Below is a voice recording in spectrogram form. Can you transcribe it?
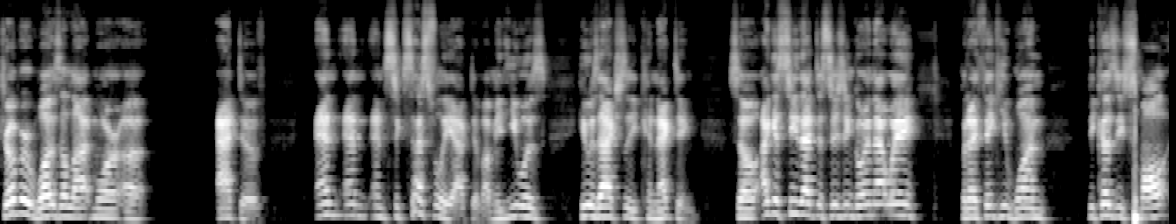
Dober was a lot more uh, active and and and successfully active. I mean, he was he was actually connecting. So I could see that decision going that way, but I think he won because he's small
